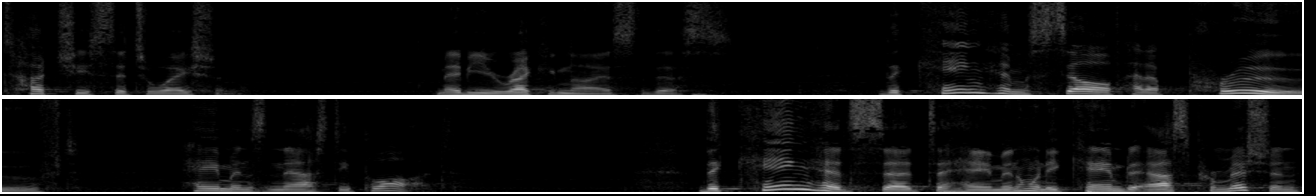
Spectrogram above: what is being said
touchy situation. Maybe you recognize this. The king himself had approved Haman's nasty plot. The king had said to Haman when he came to ask permission,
